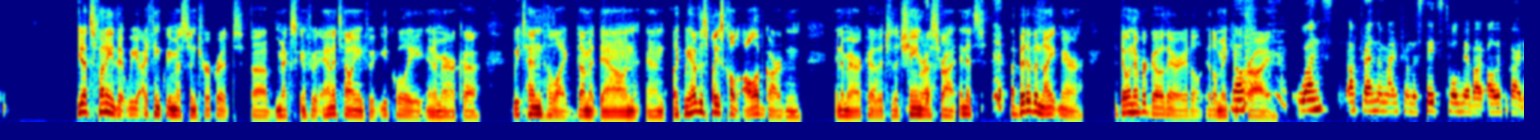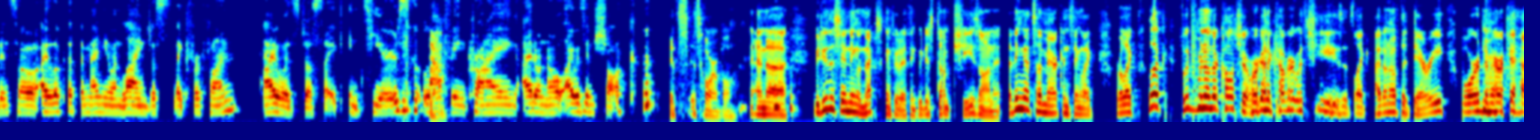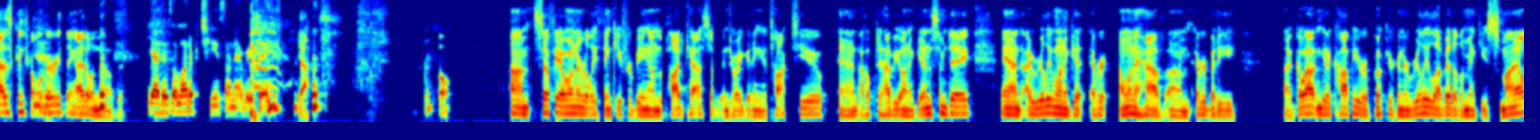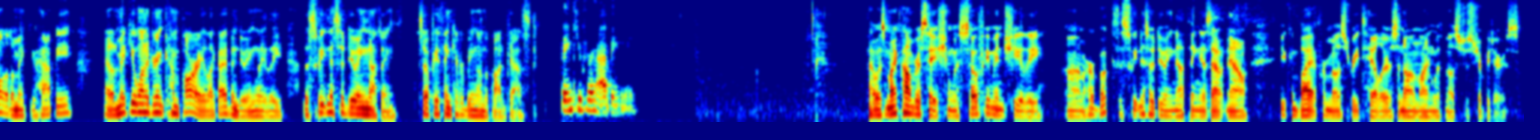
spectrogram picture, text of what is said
Yeah, it's funny that we I think we misinterpret uh, Mexican food and Italian food equally in America. We tend to like dumb it down and like we have this place called Olive Garden in America, which is a chain restaurant, and it's a bit of a nightmare. Don't ever go there; it'll it'll make you cry. Once a friend of mine from the states told me about Olive Garden, so I looked at the menu online just like for fun, I was just like in tears, laughing, yeah. crying. I don't know. I was in shock. it's it's horrible. And uh, we do the same thing with Mexican food. I think we just dump cheese on it. I think that's American thing. Like we're like, look, food from another culture. We're gonna cover it with cheese. It's like I don't know if the dairy board in America has control of everything. I don't know. But... yeah, there's a lot of cheese on everything. yeah. Oh, um, Sophie, I want to really thank you for being on the podcast. I've enjoyed getting to talk to you, and I hope to have you on again someday. And I really want to get every, I want to have um, everybody uh, go out and get a copy of her book. You're going to really love it. It'll make you smile. It'll make you happy, and it'll make you want to drink Campari like I've been doing lately. The sweetness of doing nothing. Sophie, thank you for being on the podcast. Thank you for having me. That was my conversation with Sophie Minchilli, um, her book, The Sweetness of Doing Nothing, is out now. You can buy it from most retailers and online with most distributors.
